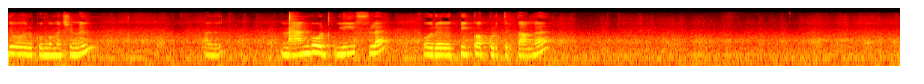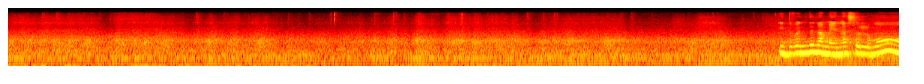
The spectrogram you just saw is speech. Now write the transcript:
இது ஒரு குங்குமச்சிமில் அது மேங்கோ லீஃப்ல ஒரு பீகாக் கொடுத்துருக்காங்க. இது வந்து நம்ம என்ன சொல்லுவோம்?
